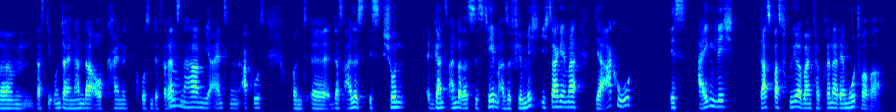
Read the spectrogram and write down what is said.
ähm, dass die untereinander auch keine großen Differenzen Mhm. haben, die einzelnen Akkus. Und äh, das alles ist schon ein ganz anderes System. Also für mich, ich sage immer, der Akku ist eigentlich das, was früher beim Verbrenner der Motor war.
